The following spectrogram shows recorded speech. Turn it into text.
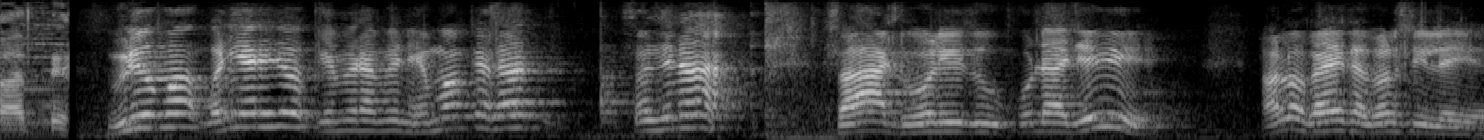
વાત વિડીયોમાં બન્યા રહેજો કેમેરામેન હેમાંગ કે સાથ. સંજના સા ઢોળી તું કોડા જેવી. હાલો ગાયકા ગળસી લઈએ.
